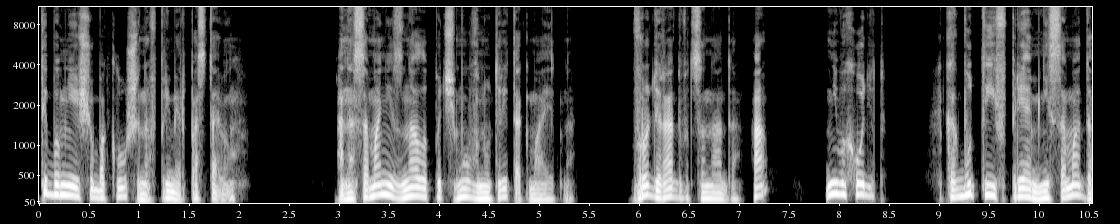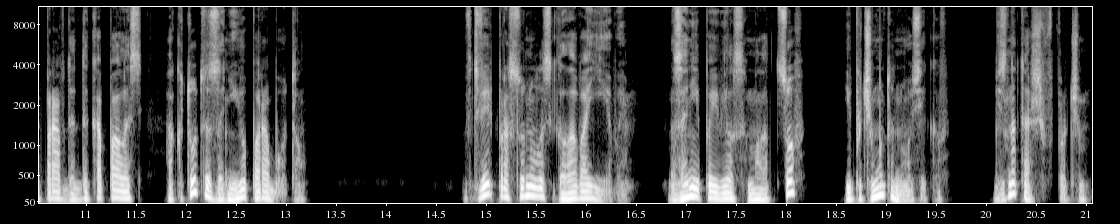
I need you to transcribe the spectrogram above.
Ты бы мне еще Баклушина в пример поставил. Она сама не знала, почему внутри так маятно. Вроде радоваться надо, а не выходит. Как будто и впрямь не сама до правды докопалась, а кто-то за нее поработал. В дверь просунулась голова Евы. За ней появился Молодцов и почему-то Носиков. Без Наташи, впрочем.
